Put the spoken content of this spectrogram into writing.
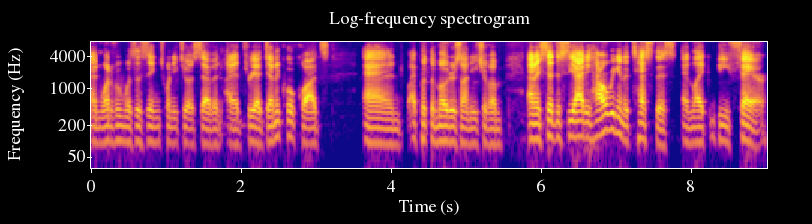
and one of them was a Xing 2207. I had three identical quads, and I put the motors on each of them. And I said to Ciotti, "How are we going to test this and like be fair?"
